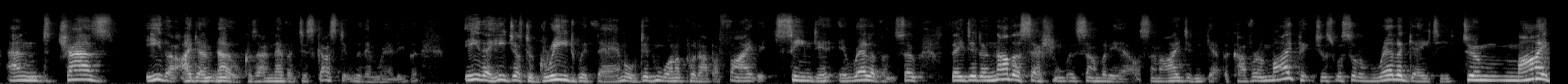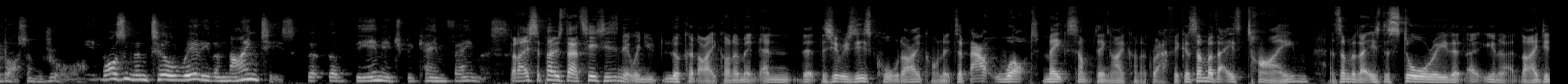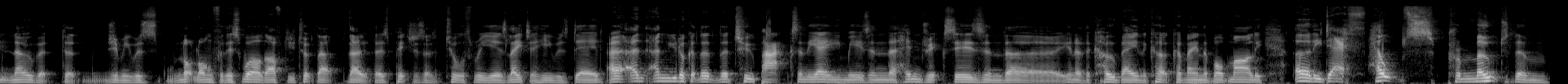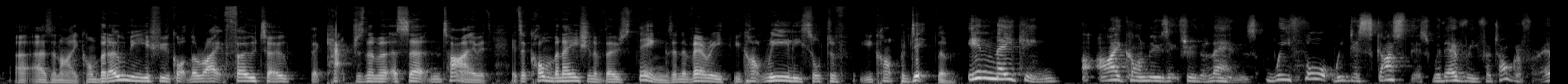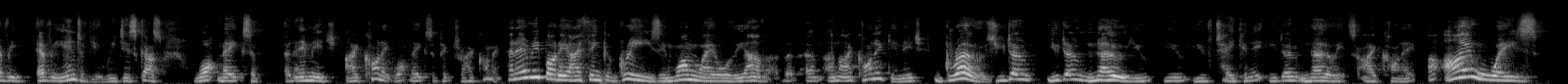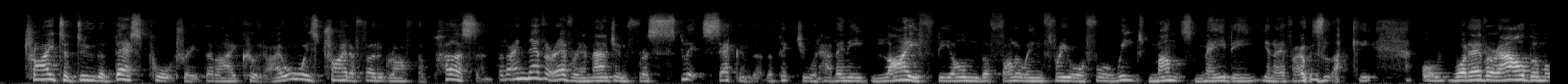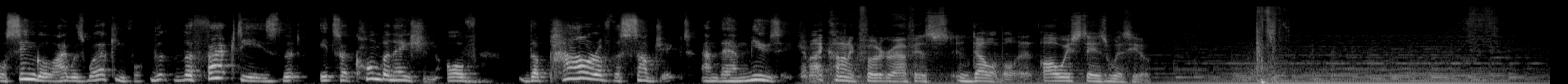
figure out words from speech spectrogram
And Chas, either, I don't know, because I never discussed it with him really, but either he just agreed with them or didn't want to put up a fight. It seemed irrelevant. So they did another session with somebody else, and I didn't get the cover. And my pictures were sort of relegated to my bottom drawer. It wasn't until really the 90s that the, the image became famous. But I suppose that's it, isn't it? When you look at Icon, I mean, and the, the series is called Icon, it's about what makes something iconographic. And some of that is time, and some of that is the story that, uh, you know, I didn't know, but Jimi was not long for this world after you took that, that those pictures two or three years later he was dead. Uh, and and you look at the the Tupacs and the Amy's and the Hendrixes and the you know the Cobain the Kurt Cobain the Bob Marley. Early death helps promote them uh, as an icon but only if you've got the right photo that captures them at a certain time. It's it's a combination of those things and a very you can't really sort of you can't predict them. In making icon music through the lens we thought we discussed this with every photographer. Every every interview we discuss what makes a, an image iconic what makes a picture iconic. And everybody i think agrees in one way or the other that um, an iconic image grows. You don't you don't know you you you've taken it. You don't know it's iconic. I always try to do the best portrait that I could. I always try to photograph the person, but I never ever imagined for a split second that the picture would have any life beyond the following three or four weeks, months, maybe, you know, if I was lucky, or whatever album or single I was working for. The, the fact is that it's a combination of the power of the subject and their music. An iconic photograph is indelible, it always stays with you.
